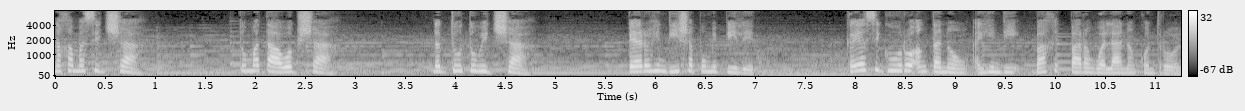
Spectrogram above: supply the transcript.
Nakamasid siya. Tumatawag siya. Nagtutuwid siya. Pero hindi siya pumipilit. Kaya siguro ang tanong ay hindi bakit parang wala ng kontrol,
